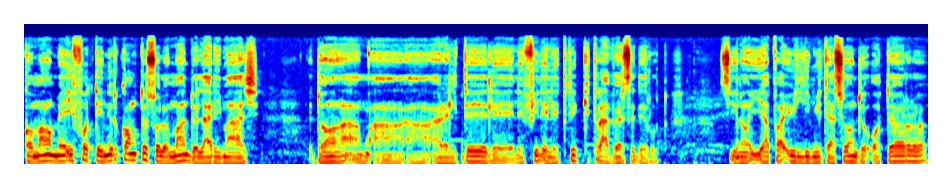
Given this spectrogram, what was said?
comment, mais il faut tenir compte seulement de l'arrimage donc en, réalité les, fils électriques qui traversent des routes. Sinon, il n'y a pas une limitation de hauteur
